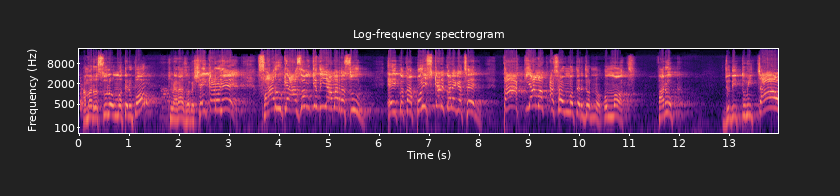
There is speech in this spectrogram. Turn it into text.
আমার রসুল উম্মতের উপর নারাজ হবে। সেই কারণে ফারুকে আজমকে দিয়ে আমার রসুল এই কথা পরিষ্কার করে গেছেন। তা কিয়ামত আসা উম্মতের জন্য। উম্মত, ফারুক, যদি তুমি চাও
